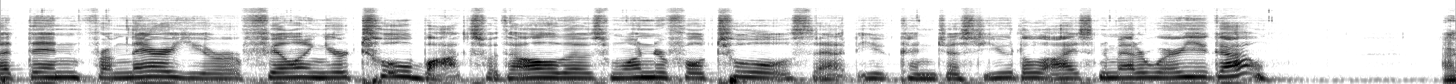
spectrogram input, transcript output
but then from there, you're filling your toolbox with all those wonderful tools that you can just utilize no matter where you go. I,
